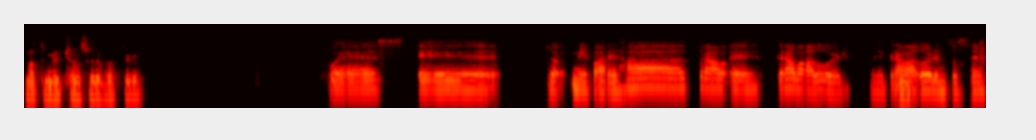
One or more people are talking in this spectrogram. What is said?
no has tenido chance de practicar? Pues eh, mi pareja es grabador, es grabador, entonces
